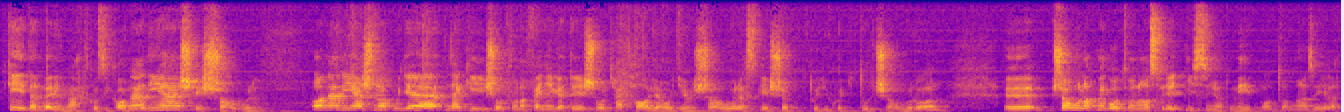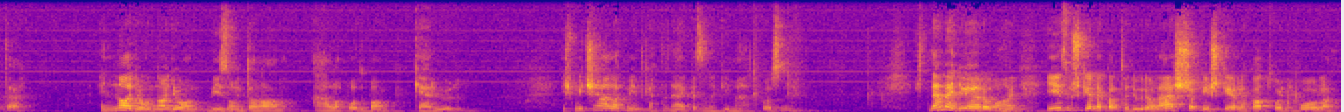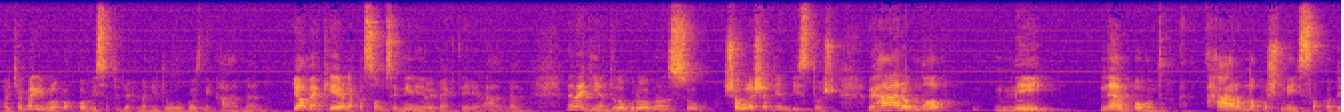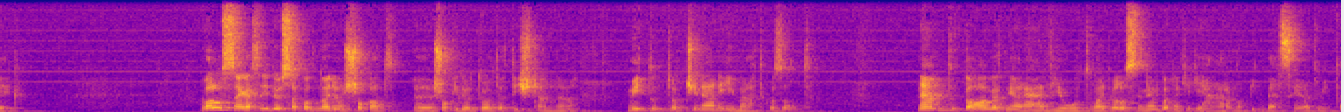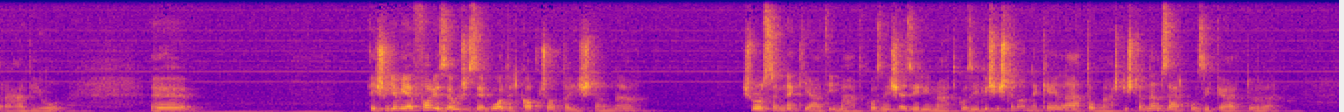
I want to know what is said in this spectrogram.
Két ember imádkozik, Anániás és Saul. Anániásnak ugye neki is ott van a fenyegetés, hogy hát hallja, hogy jön Saul, ezt később tudjuk, hogy tud Saulról. Saulnak meg ott van az, hogy egy iszonyat mélyponton van az élete. egy nagyon-nagyon bizonytalan állapotban kerül. És mit csinálnak mindketten? Elkezdenek imádkozni. Itt nem egy olyanról van, hogy Jézus kérlek ad, hogy újra lássak, és kérlek ad, hogy hol, hogyha megjulok, akkor vissza tudjak menni dolgozni. Ámen. Ja, meg kérlek a szomszéd nénél, hogy megtérjen. Ámen. Nem egy ilyen dologról van szó. Saul esetén biztos. Ő három nap mély, nem pont, három napos mély szakadék. Valószínűleg ezt az időszakot nagyon sokat, sok időt töltött Istennel. Mit tudtott csinálni? Imádkozott. Nem tudta hallgatni a rádiót, vagy valószínűleg nem volt neki, aki három napig beszélt, mint a rádió. És ugye milyen farizeus, azért volt egy kapcsolata Istennel. És valószínűleg neki állt imádkozni, és ezért imádkozik, és Isten ad neki egy látomást, Isten nem zárkózik el tőle.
